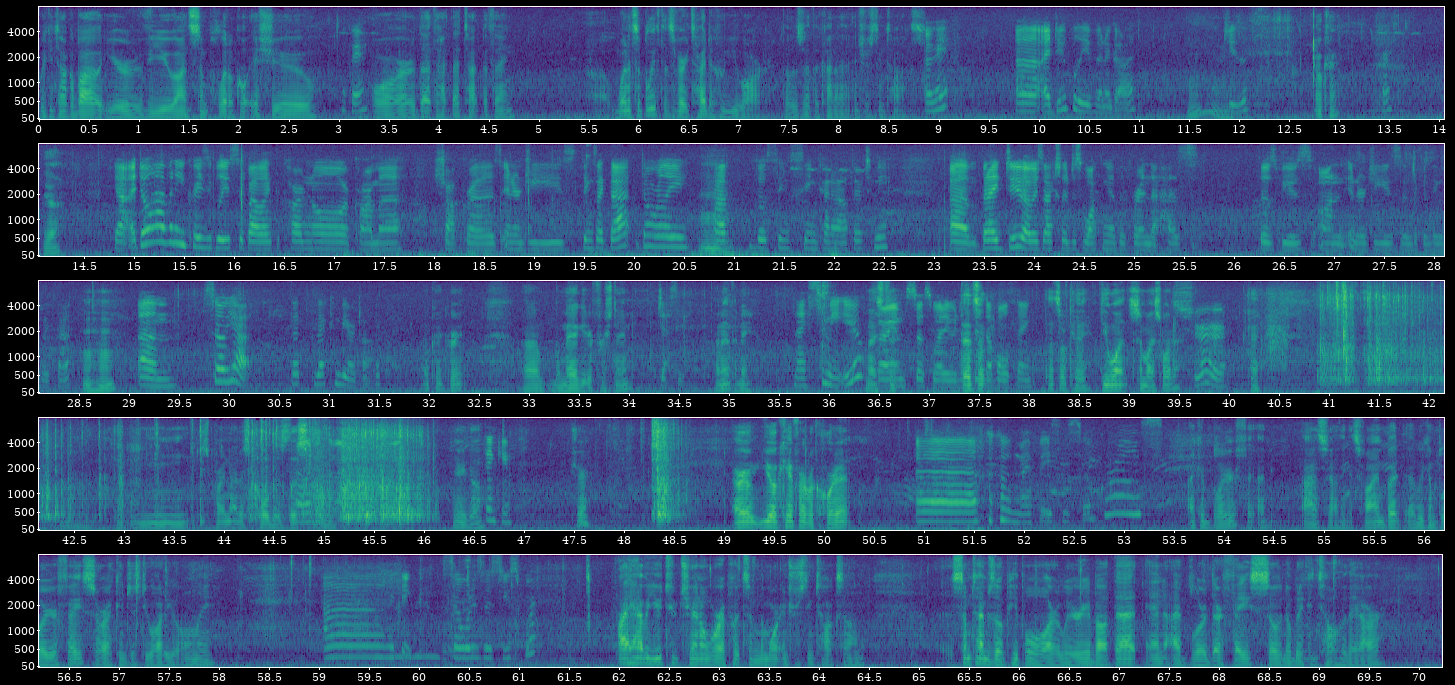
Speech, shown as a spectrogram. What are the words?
We can talk about your view on some political issue Okay. or that that type of thing. Uh, when it's a belief that's very tied to who you are, those are the kind of interesting talks. Okay. Uh, I do believe in a God, Mm. Jesus Okay. Christ. Yeah. Yeah, I don't have any crazy beliefs about like the cardinal or karma, chakras, energies, things like that. Don't really Mm. have those things seem kind of out there to me. Um, but I do. I was actually just walking with a friend that has those views on energies and different things like that. Mm-hmm. Um, so yeah, that that can be our topic. Okay, great. Um, may I get your first name? Jessie, I'm Anthony. nice to meet you. Nice Sorry, to- I'm so sweaty. We just That's did the whole thing. That's okay. Do you want some ice water? Sure. Okay. That one is probably not as cold as this Oh, one. There you go. Thank you. Sure. Are you okay if I record it? Uh, my face is so gross. I could blur your face. I mean, honestly, I think it's fine, but uh, we can blur your face, or I can just do audio only. Uh, let me think. So, what is this used for? I have a YouTube channel where I put some of the more interesting talks on. Sometimes, though, people are leery about that, and I've blurred their face so nobody can tell who they are.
